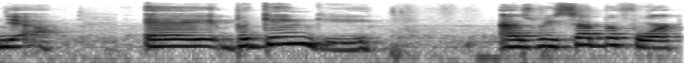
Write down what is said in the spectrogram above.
Yeah. A bagingi, as we said before,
